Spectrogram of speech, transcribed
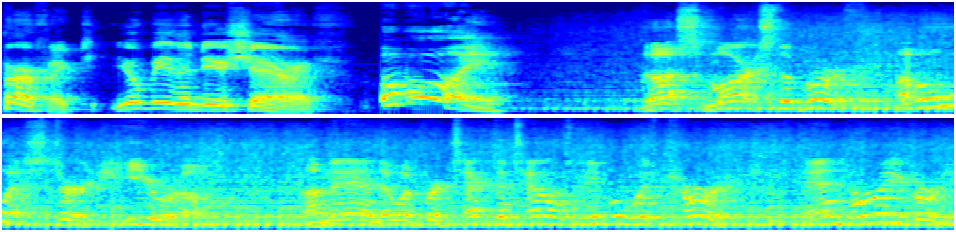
Perfect. You'll be the new sheriff. Oh boy. Thus marks the birth of a Western hero, a man that would protect the townspeople with courage and bravery,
